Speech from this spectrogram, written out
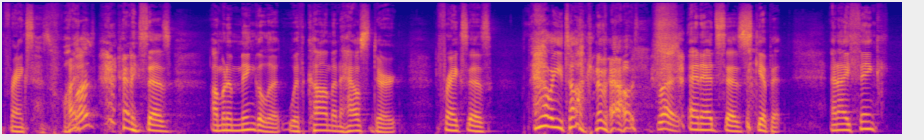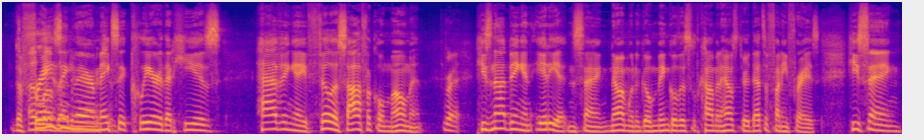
Frank says, What? What? And he says, I'm going to mingle it with common house dirt. Frank says, the hell are you talking about? Right. And Ed says, Skip it. And I think the I phrasing there makes it clear that he is having a philosophical moment Right. He's not being an idiot and saying, "No, I'm going to go mingle this with common house dirt." That's a funny phrase. He's saying,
